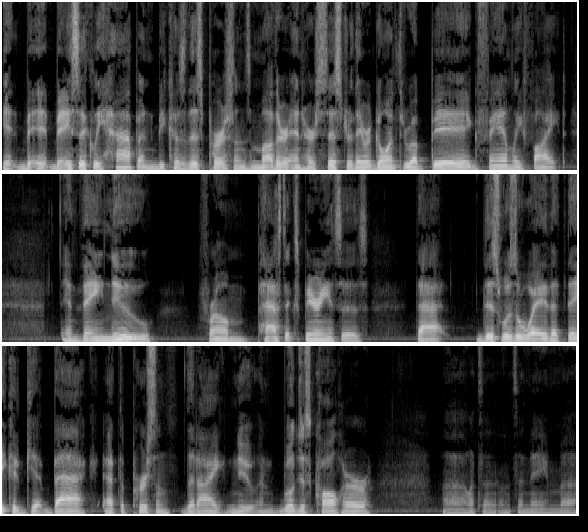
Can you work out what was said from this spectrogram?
it it basically happened because this person's mother and her sister they were going through a big family fight and they knew from past experiences that this was a way that they could get back at the person that I knew and we'll just call her uh, what's a what's a name uh,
